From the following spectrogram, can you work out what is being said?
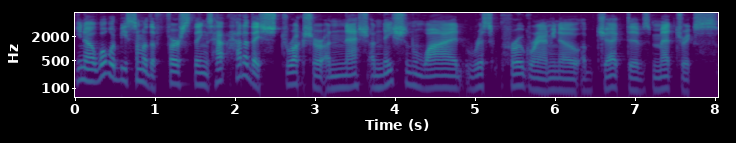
You know, what would be some of the first things? How how do they structure a nas- a nationwide risk program? You know, objectives, metrics,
